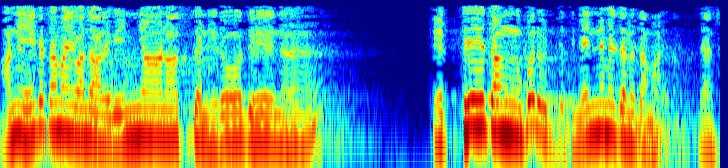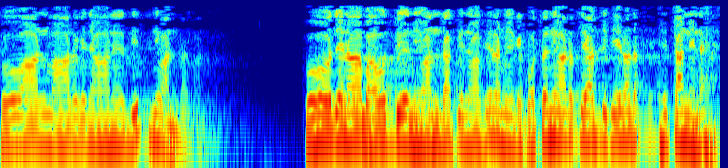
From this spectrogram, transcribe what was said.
අන්න ඒක තමයි වදාළ විඥානස්ස නිරෝධේන. ettේතං උපරුජ්ජති. මෙන්න මෙතන තමයි. දැන් සෝවාන් මාර්ග ඥානෙදිත් නිවන් දකිනවා. බොහෝ දෙනා බෞද්ධය නිවන් දකින්නවා කියලා මේක කොතන අර්ථයක්ද කියලා හිතන්නේ නැහැ.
